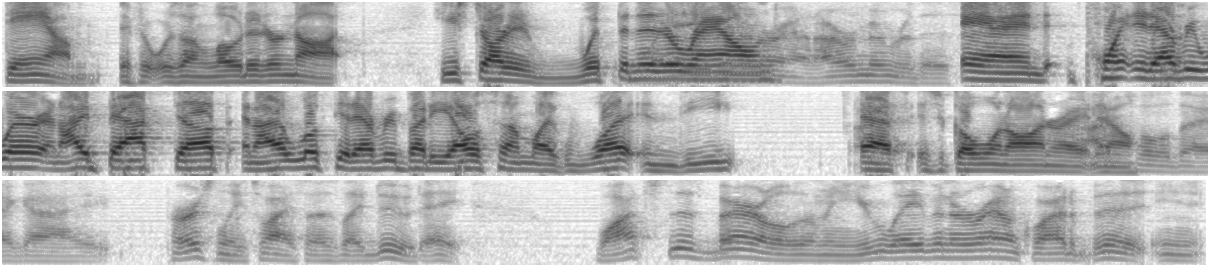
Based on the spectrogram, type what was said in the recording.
damn if it was unloaded or not. He started whipping it Waving around I remember this. and pointing it everywhere, and I backed up and I looked at everybody else. And I'm like, what in the F is going on right I now? I told that guy personally twice. I was like, dude, hey, watch this barrel. I mean, you're waving it around quite a bit. You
